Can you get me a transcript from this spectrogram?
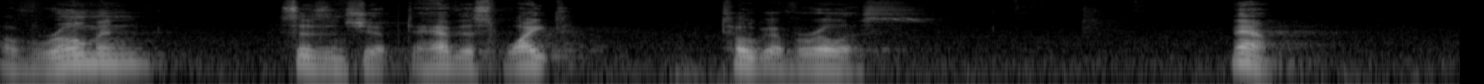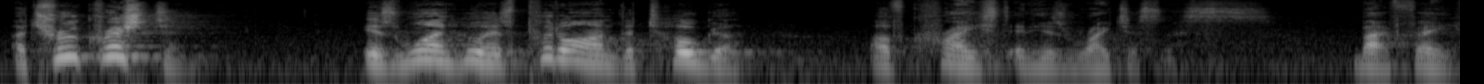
of Roman citizenship to have this white toga virilis. Now, a true Christian is one who has put on the toga of Christ and his righteousness by faith.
